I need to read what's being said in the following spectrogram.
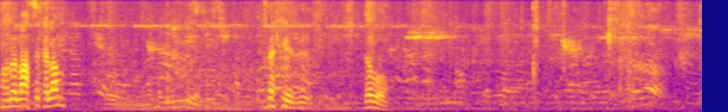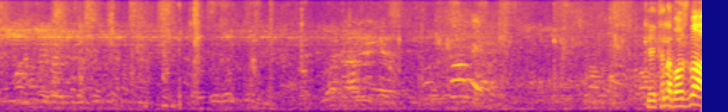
মানে লাস্টে খেলাম। দেখি, দেবো। কে এখানে বসবা?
